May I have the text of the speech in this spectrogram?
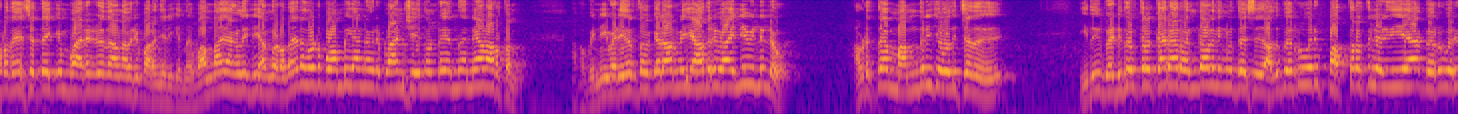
പ്രദേശത്തേക്കും വരരുതെന്നാണ് അവർ പറഞ്ഞിരിക്കുന്നത്. വന്നാൽ ഞങ്ങൾ ഇനി അങ്ങോട്ട് അതായത് അങ്ങോട്ട് ബോംബ് ചെയ്യാൻ അവർ പ്ലാൻ ചെയ്യുന്നുണ്ട് എന്ന് തന്നെയാണ് അർത്ഥം. അപ്പോൾ പിന്നെ ഈ വെടിനിർത്തൽ കരാറിന് യാതൊരു വാല്യൂ ഇല്ലല്ലോ അവിടുത്തെ മന്ത്രി ചോദിച്ചത് ഇത് വെടിനിർത്തൽ കരാർ എന്താണ് നിങ്ങൾ ഉദ്ദേശിച്ചത്? അത് വെറും ഒരു പത്രത്തിൽ എഴുതിയ വെറും ഒരു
